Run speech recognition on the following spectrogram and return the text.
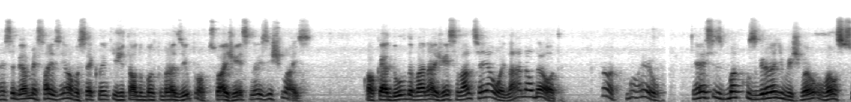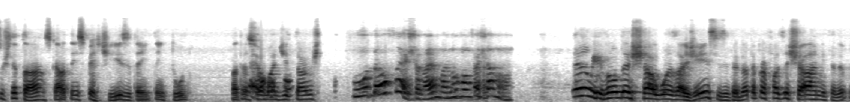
Recebeu uma mensagem, ó, você é cliente digital do Banco do Brasil, pronto, sua agência não existe mais. Qualquer dúvida, vai na agência lá não sei aonde, lá na Aldeota. Pronto, morreu. E aí esses bancos grandes, bicho, vão, vão se sustentar. Os caras têm expertise, tem, tem tudo. Para transformar É, digital em Muda ou fecha, né? Mas não vão fechar, não. Não, e vão deixar algumas agências, entendeu? Até para fazer charme, entendeu?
